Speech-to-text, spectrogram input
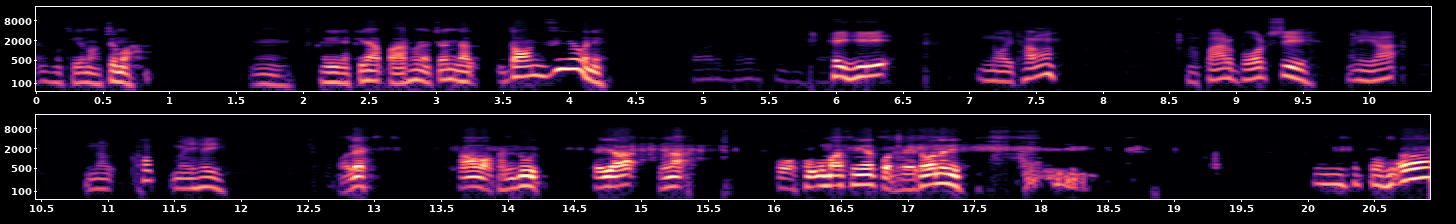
an mu thi mang chuma hm hei akina par hun a chon nal don view ni hei hi noi thang par bor chi. Ani ya nal khop mai hei ole thama kan lut heya na bỏ phụ mà khi bỏ về thôi này bỏ nữa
